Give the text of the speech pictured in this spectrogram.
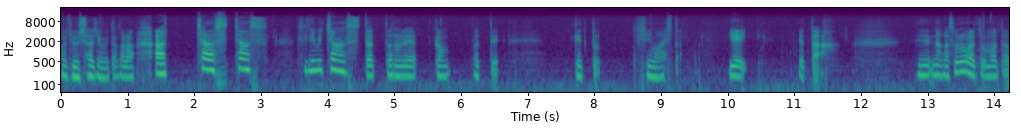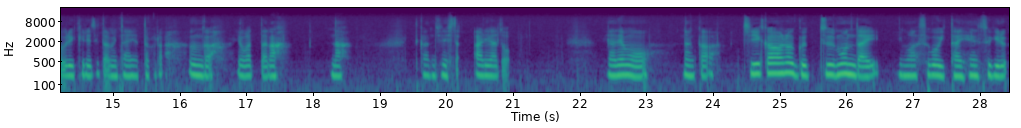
補充し始めたから、あ、チャンス、チャンス、しじみチャンスだったので、頑張ってゲットしました。イェイ。やった。で、なんかその後また売り切れてたみたいやったから、運が良かったな。な。って感じでした。ありがとう。いや、でも、なんか、ちいかわのグッズ問題今すごい大変すぎる。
